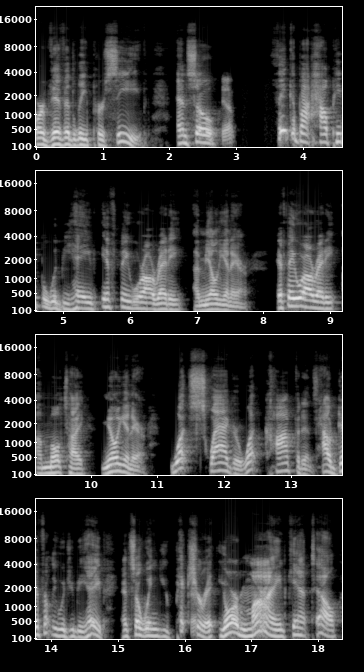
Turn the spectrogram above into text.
or vividly perceived. And so Yep. think about how people would behave if they were already a millionaire, if they were already a multi-millionaire. What swagger, what confidence, how differently would you behave? And so when you picture it, your mind can't tell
